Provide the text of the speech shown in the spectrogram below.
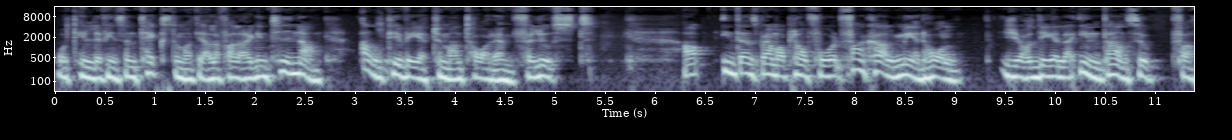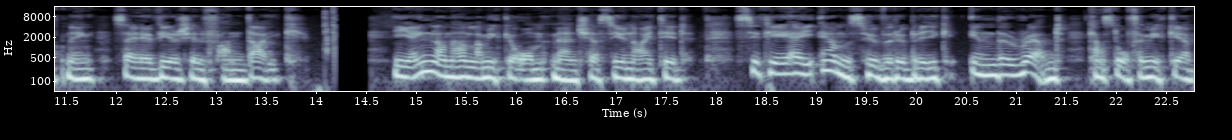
och till det finns en text om att i alla fall Argentina alltid vet hur man tar en förlust. Ja, inte ens på hemmaplan får Fanchal medhåll. Jag delar inte hans uppfattning, säger Virgil van Dijk. I England handlar mycket om Manchester United. CTAMs huvudrubrik “In the Red” kan stå för mycket.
